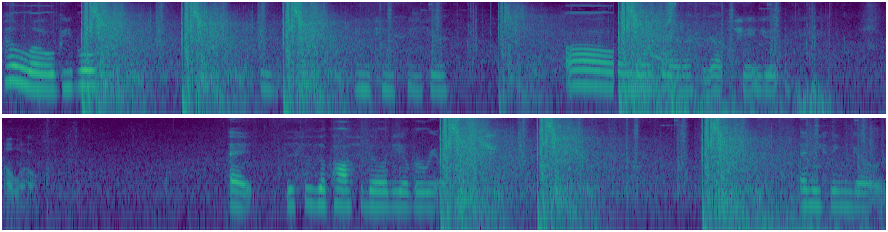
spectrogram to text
Hello, people. ETC here. Oh, once again, I forgot to change it. Oh well. Hey, this is a possibility of a real match. Anything goes.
